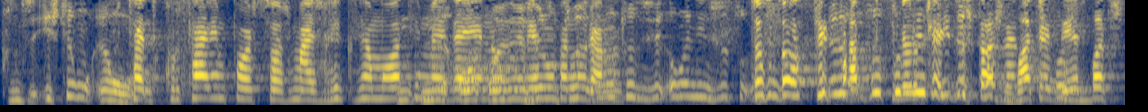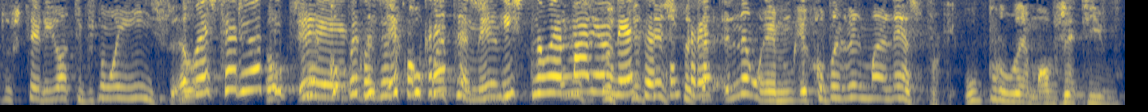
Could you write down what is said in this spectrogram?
Portanto, isto é um, é um... Portanto, cortar impostos aos mais ricos é uma ótima não, ideia não, no panorama. Não estou a dizer... Oh, estou, estou só a tentar perceber o que é que tu estás a defender. Para os debates dos estereótipos, não é isso. Não é estereótipos, é, é, é coisas é completamente... Isto não é marionete, é concreto. Não, é, é completamente maionese, porque o problema objetivo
